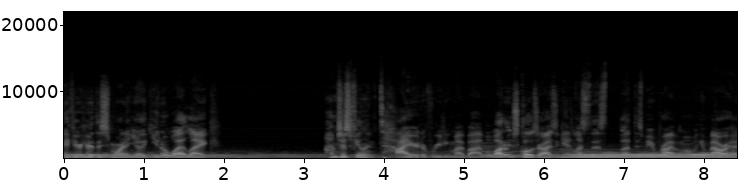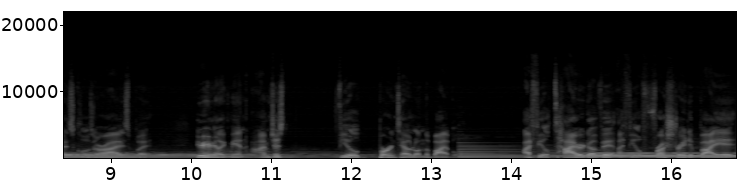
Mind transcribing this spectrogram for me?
if you're here this morning, you're like, you know what? Like, I'm just feeling tired of reading my Bible. Why don't we just close our eyes again? Let's this, let this be a private moment. We can bow our heads, close our eyes. But you're here, you're like, man, I'm just feel burnt out on the Bible. I feel tired of it. I feel frustrated by it.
